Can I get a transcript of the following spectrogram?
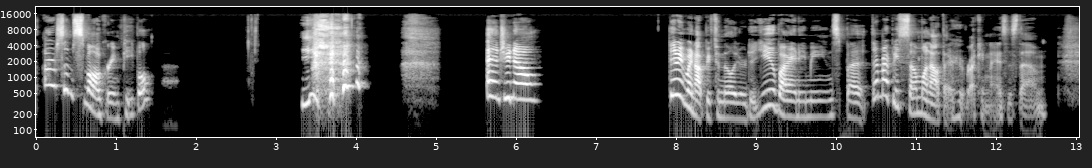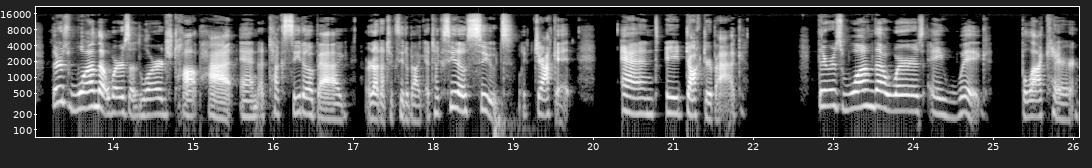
are some small green people. and you know, they might not be familiar to you by any means, but there might be someone out there who recognizes them. There's one that wears a large top hat and a tuxedo bag, or not a tuxedo bag, a tuxedo suit, like jacket, and a doctor bag. There is one that wears a wig, black hair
